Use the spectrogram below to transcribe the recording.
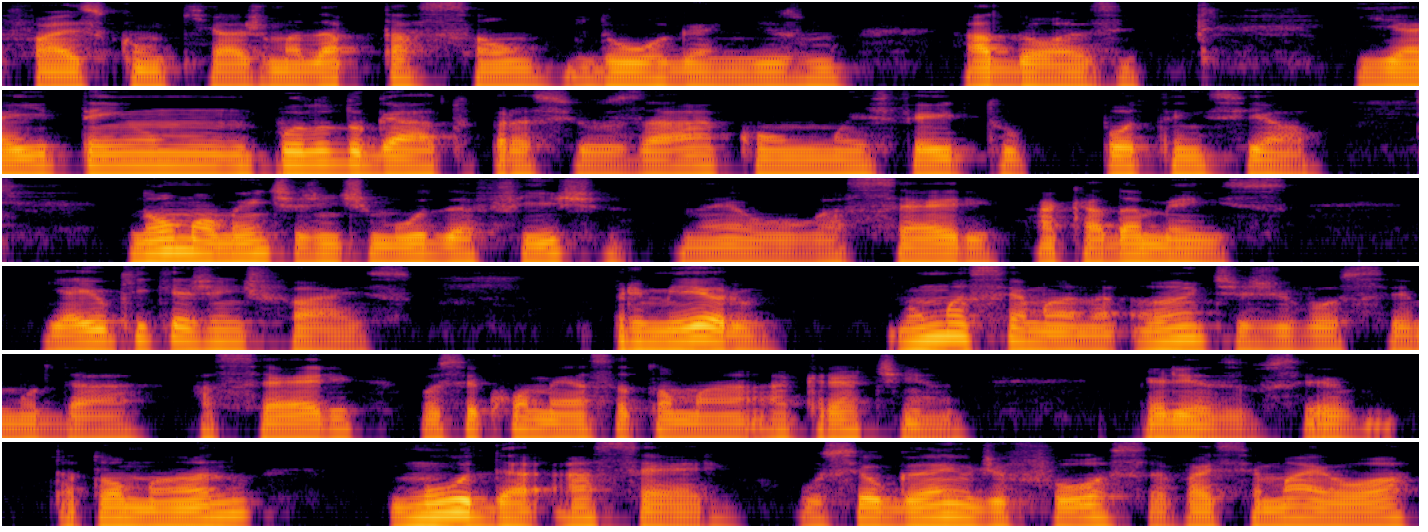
faz com que haja uma adaptação do organismo à dose. E aí tem um pulo do gato para se usar com um efeito potencial. Normalmente a gente muda a ficha, né, ou a série, a cada mês. E aí o que, que a gente faz? Primeiro, uma semana antes de você mudar a série, você começa a tomar a creatina. Beleza, você está tomando, muda a série. O seu ganho de força vai ser maior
